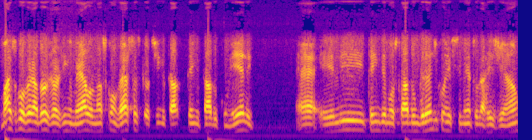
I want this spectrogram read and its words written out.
Mas o governador Jorginho Melo, nas conversas que eu tenho, tenho estado com ele, é, ele tem demonstrado um grande conhecimento da região.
